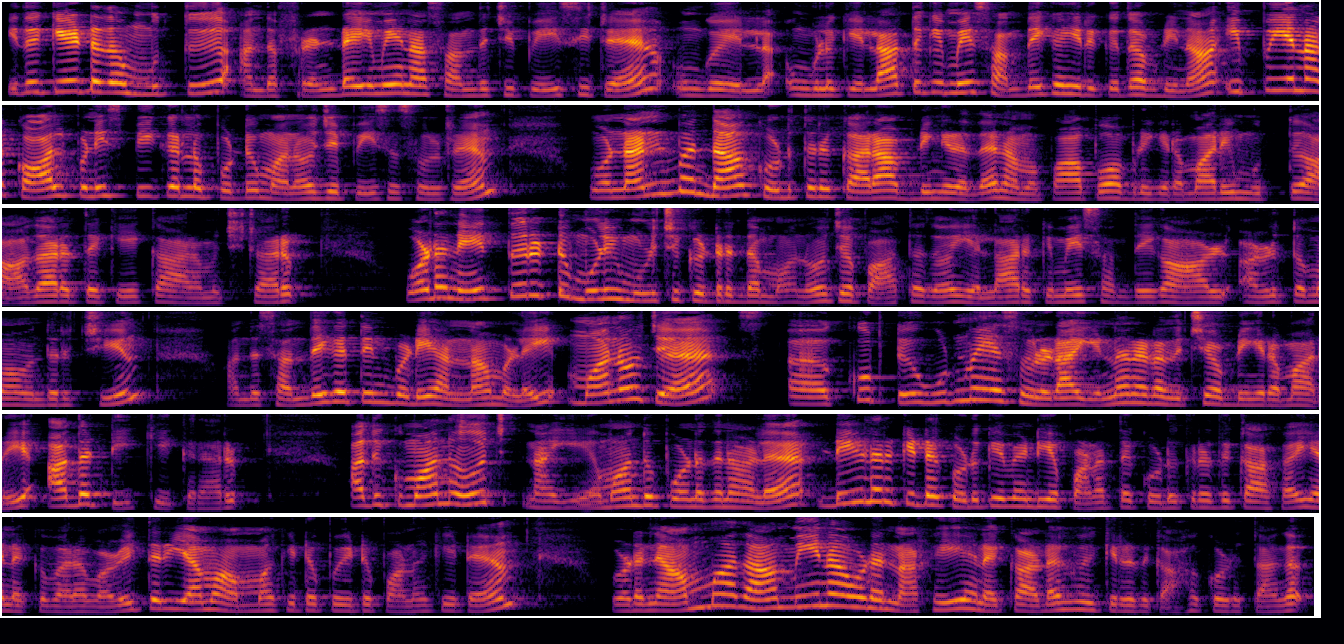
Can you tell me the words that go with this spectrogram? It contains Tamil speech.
இதை கேட்டதை முத்து அந்த ஃப்ரெண்டையுமே நான் சந்திச்சு பேசிட்டேன். உங்கள் எல்லா உங்களுக்கு எல்லாத்துக்குமே சந்தேகம் இருக்குது அப்படின்னா இப்போயே நான் கால் பண்ணி ஸ்பீக்கரில் போட்டு மனோஜை பேச சொல்கிறேன் உன் நண்பன் தான் கொடுத்துருக்காரா அப்படிங்கிறத நம்ம பார்ப்போம் அப்படிங்கிற மாதிரி முத்து ஆதாரத்தை கேட்க ஆரம்பிச்சிட்டாரு. உடனே திருட்டு மொழி முழிச்சுக்கிட்டு இருந்த மனோஜை பார்த்ததும் எல்லாருக்குமே சந்தேகம் அழு அழுத்தமாக வந்துருச்சு. அந்த சந்தேகத்தின்படி அண்ணாமலை மனோஜை கூப்பிட்டு உண்மையை சொல்லடா என்ன நடந்துச்சு அப்படிங்கிற மாதிரி அதட்டி கேட்குறாரு அதுக்கு மனோஜ் நான் ஏமாந்து போனதுனால டீலர்கிட்ட கொடுக்க வேண்டிய பணத்தை கொடுக்கறதுக்காக எனக்கு வர வழி தெரியாமல் அம்மா கிட்ட போயிட்டு பணம் கேட்டேன். உடனே அம்மா தான் மீனாவோட நகையை எனக்கு அடகு வைக்கிறதுக்காக கொடுத்தாங்க.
